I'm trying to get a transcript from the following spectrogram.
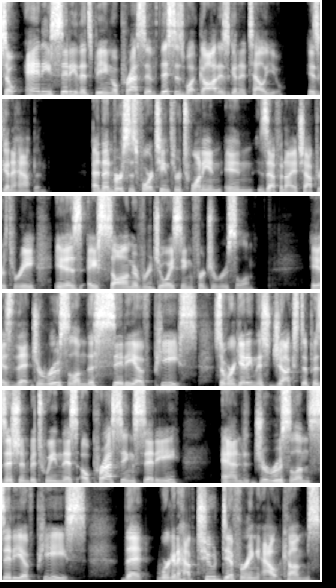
So, any city that's being oppressive, this is what God is going to tell you is going to happen. And then verses 14 through 20 in, in Zephaniah chapter 3 is a song of rejoicing for Jerusalem. Is that Jerusalem, the city of peace? So we're getting this juxtaposition between this oppressing city and Jerusalem, city of peace, that we're going to have two differing outcomes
